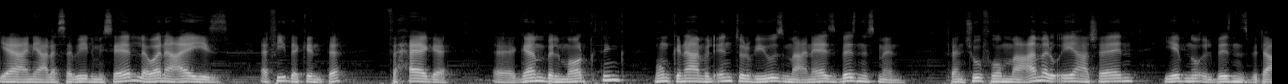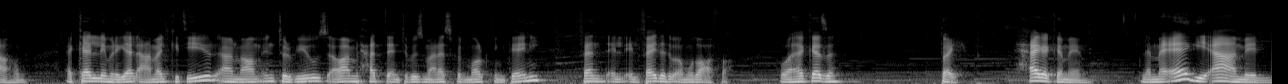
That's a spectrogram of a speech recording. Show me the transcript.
يعني على سبيل المثال لو أنا عايز أفيدك أنت في حاجة آه، جنب ال marketing ممكن أعمل interviews مع ناس businessman فنشوف هم عملوا إيه عشان يبنوا ال business بتاعهم. أكلم رجال أعمال كتير أعمل معاهم interviews أو أعمل حتى interviews مع ناس في ال marketing تاني. فالفايدة تبقى مضاعفة. وهكذا. طيب حاجة كمان. لما آجي أعمل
